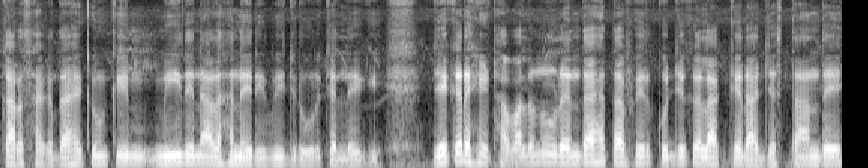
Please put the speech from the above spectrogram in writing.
ਕਰ ਸਕਦਾ ਹੈ, ਕਿਉਂਕਿ ਮੀਂਹ ਦੇ ਨਾਲ ਹਨੇਰੀ ਵੀ ਜ਼ਰੂਰ ਚੱਲੇਗੀ। ਜੇਕਰ ਹੇਠਾਂ ਵੱਲ ਨੂੰ ਰਹਿੰਦਾ ਹੈ, ਤਾਂ ਫਿਰ ਕੁਝ ਕੁ ਇਲਾਕੇ ਰਾਜਸਥਾਨ ਦੇ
